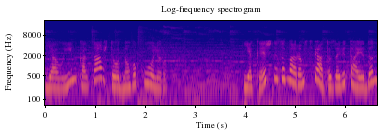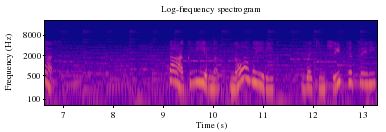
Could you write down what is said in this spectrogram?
ялинка завжди одного кольору. Яке ж незабаром свято завітає до нас? Так, вірно, Новий рік. Закінчиться цей рік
